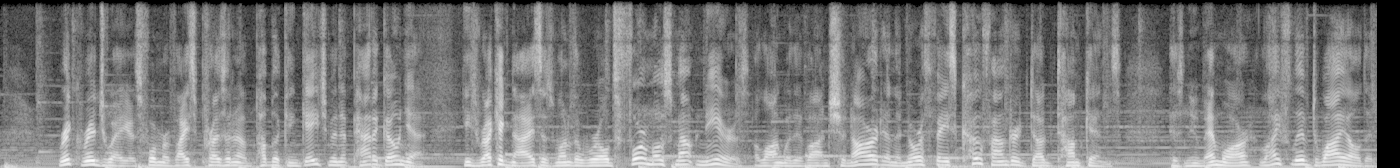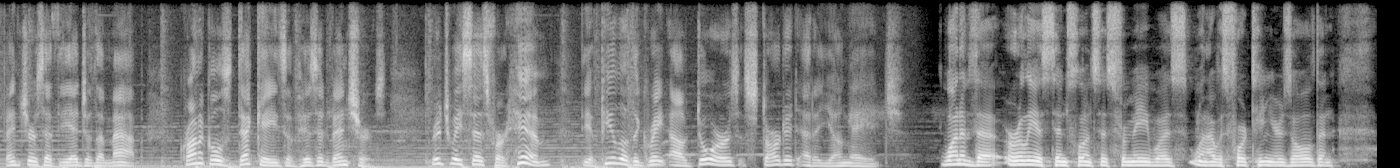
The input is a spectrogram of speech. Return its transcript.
Rick Ridgeway is former vice president of public engagement at Patagonia. He's recognized as one of the world's foremost mountaineers, along with Yvon Chouinard and the North Face co founder Doug Tompkins. His new memoir, Life Lived Wild Adventures at the Edge of the Map, chronicles decades of his adventures. Ridgeway says for him, the appeal of the great outdoors started at a young age. One of the earliest influences for me was when I was 14 years old and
